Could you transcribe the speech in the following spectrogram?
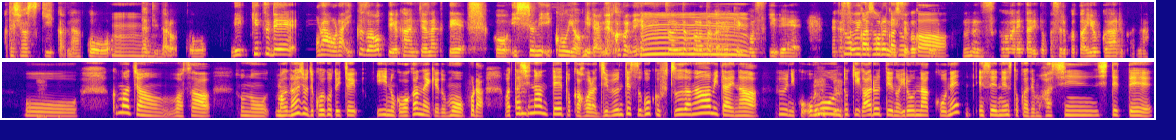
私は好きかな。こう、うんなんて言うんだろう、こう、熱血で、オラオラ行くぞっていう感じじゃなくて、こう、一緒に行こうよみたいな、こうね、うん。そういうところとかが結構好きで、なんかそういうところにすごくか、うん、救われたりとかすることはよくあるかな。おー。くまちゃんはさ、その、まあ、ラジオでこういうこと言っちゃいいのかわかんないけども、ほら、私なんてとか、ほら、自分ってすごく普通だな、みたいな風にこう思う時があるっていうのをいろんなこうね、SNS とかでも発信してて、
